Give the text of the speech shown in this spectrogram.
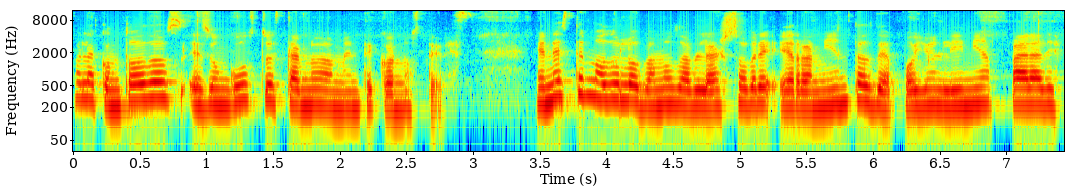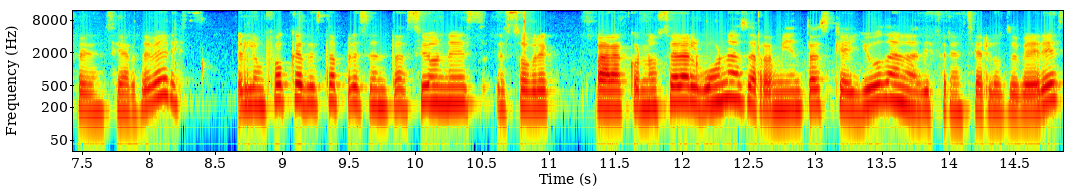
Hola con todos, es un gusto estar nuevamente con ustedes. En este módulo vamos a hablar sobre herramientas de apoyo en línea para diferenciar deberes. El enfoque de esta presentación es sobre para conocer algunas herramientas que ayudan a diferenciar los deberes,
